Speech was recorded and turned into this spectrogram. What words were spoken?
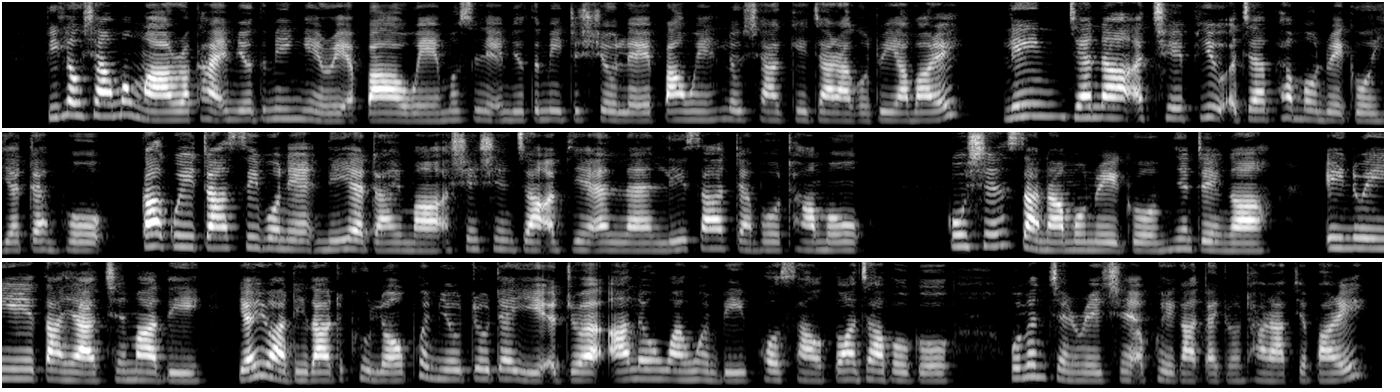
။ ဒီလှုပ်ရှားမှုမှာရခိုင်အမျိုးသမီးငယ်တွေအပါအဝင်မွတ်စလင်အမျိုးသမီးတချို့လည်းပါဝင်လှုပ်ရှားခဲ့ကြတာကိုတွေ့ရပါတယ်။လင်ဂျန်နာအခြေပြုအကြံဖတ်မှုတွေကိုရပ်တန့်ဖို့ကာကွယ်တားဆီးဖို့နဲ့နေရတိုင်းမှာအရှင်းရှင်းကြောင်းအပြင်အလံလေးစားတန်ဖိုးထားမှုကိုရှင်းစာနာမှုတွေကိုမြင့်တင်ကာအိန္ဒိယရေးတာယာချင်းမှသည်ရရွာဒေသတစ်ခုလုံးဖွံ့ဖြိုးတိုးတက်ရေးအတွက်အားလုံးဝိုင်းဝန်းပြီးဖော်ဆောင်သွားကြဖို့ကို Women Generation အဖွဲ့ကတိုက်တွန်းထားတာဖြစ်ပါတယ်။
